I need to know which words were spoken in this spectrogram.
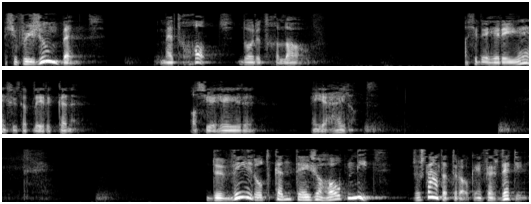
Als je verzoend bent met God door het geloof. Als je de Heer Jezus hebt leren kennen. Als je Heere en je Heiland. De wereld kent deze hoop niet. Zo staat het er ook in vers 13.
